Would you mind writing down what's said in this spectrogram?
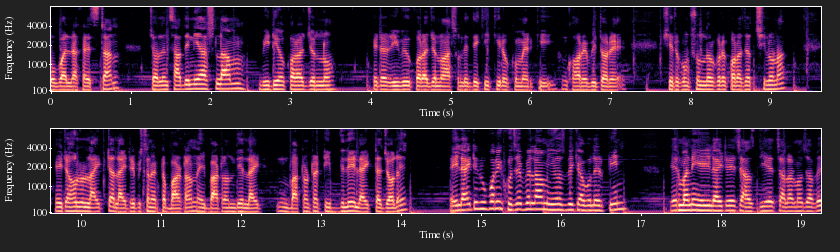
মোবাইল রাখার স্ট্যান্ড চলেন সাদে নিয়ে আসলাম ভিডিও করার জন্য। এটা রিভিউ করার জন্য আসলে দেখি কীরকম আর কি ঘরের ভিতরে সেরকম সুন্দর করে করা যাচ্ছিল না। এটা হলো লাইটটা লাইটের পিছনে একটা বাটন এই বাটন দিয়ে লাইট বাটনটা টিপ দিলেই লাইটটা জ্বলে। এই লাইটের উপরেই খুঁজে পেলাম ইউএসবি কেবলের পিন এর মানে এই লাইটে চার্জ দিয়ে চালানো যাবে।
